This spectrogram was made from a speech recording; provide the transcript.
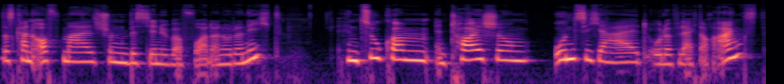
das kann oftmals schon ein bisschen überfordern, oder nicht? Hinzu kommen Enttäuschung, Unsicherheit oder vielleicht auch Angst.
